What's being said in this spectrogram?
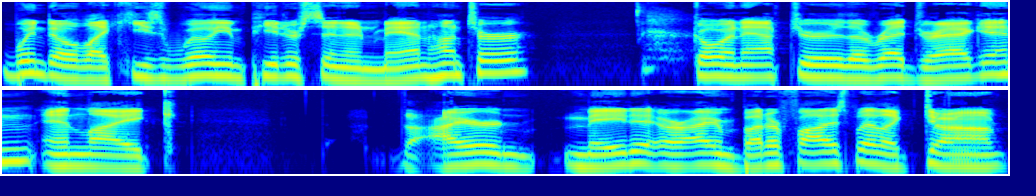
window like he's William Petersen and Manhunter, going after the Red Dragon, and like the Iron Maiden or Iron Butterflies play like dum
